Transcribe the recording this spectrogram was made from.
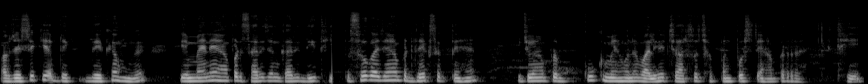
अब जैसे कि आप देख, देखे होंगे कि मैंने यहाँ पर सारी जानकारी दी थी। तो सो गज यहाँ पर देख सकते हैं जो यहाँ पर कुक में होने वाली है, चार सौ छप्पन पोस्ट यहाँ पर थी।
